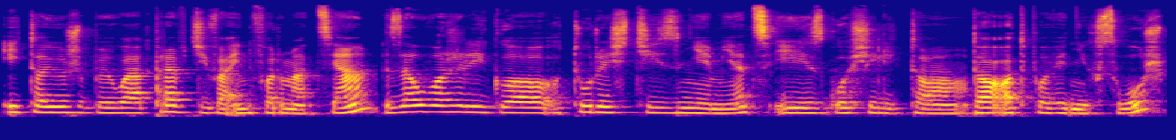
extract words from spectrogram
i to już była prawdziwa informacja. Zauważyli go turyści z Niemiec i zgłosili to do odpowiednich służb.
